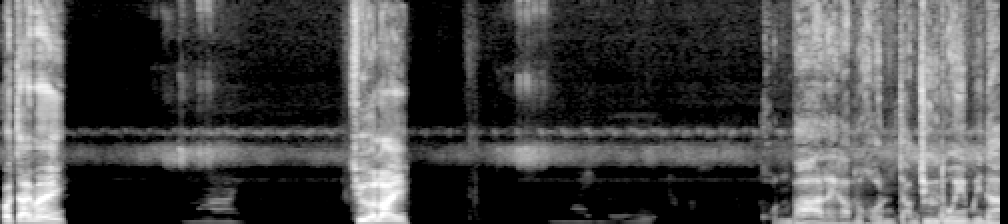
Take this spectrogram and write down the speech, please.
เข้าใจไหมไม่ ชื่ออะไรไม่รู้คนบ้าเลยครับทุกคนจำชื่อตัวเองไม่ได้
